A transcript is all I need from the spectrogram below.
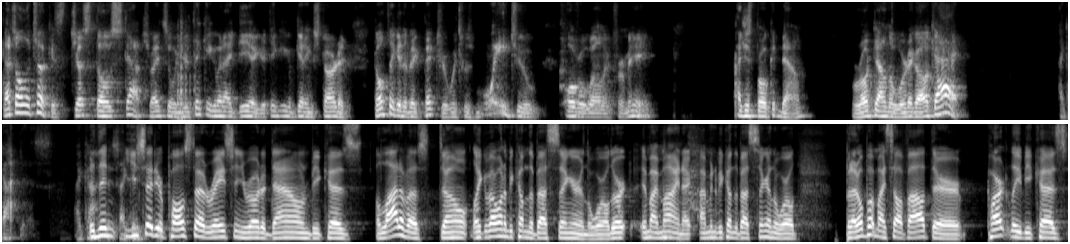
That's all it took is just those steps, right? So when you're thinking of an idea, you're thinking of getting started, don't think of the big picture, which was way too overwhelming for me. I just broke it down, wrote down the word. I go, okay, I got this. I got And then this. I you can- said your pulse started racing. You wrote it down because a lot of us don't. Like, if I want to become the best singer in the world, or in my mind, I, I'm going to become the best singer in the world, but I don't put myself out there. Partly because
